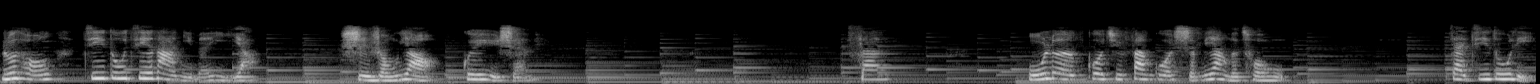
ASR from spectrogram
如同基督接纳你们一样，使荣耀归于神。三。无论过去犯过什么样的错误，在基督里，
